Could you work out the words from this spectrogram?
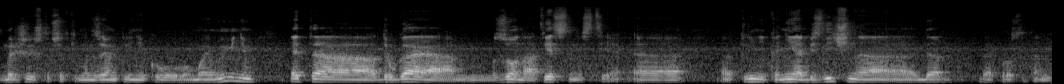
мы решили, что все-таки мы назовем клинику моим именем, это другая зона ответственности. Э, клиника не обезличена, да, да, просто там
